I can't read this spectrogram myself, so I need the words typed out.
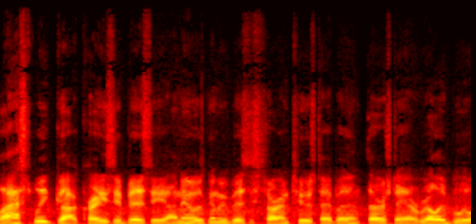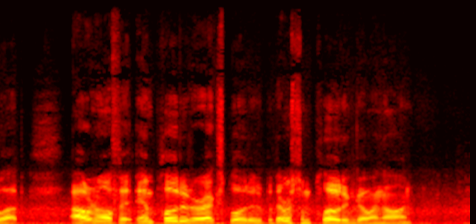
Last week got crazy busy. I knew it was going to be busy starting Tuesday, but then Thursday it really blew up. I don't know if it imploded or exploded, but there was some ploding going on.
